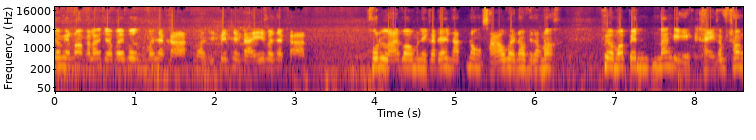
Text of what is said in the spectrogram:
น้องพี่น้องกำลังจะไปเบิ่งบรรยากาศว่าสิเป็นจังไดบรรยากาศ คนหลายบอมันนี่ก็ได้นัดน้องสาวไว้เนาะพี่น้องเนาะเพื่อมาเป็นนางเอกให้กับช่อง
